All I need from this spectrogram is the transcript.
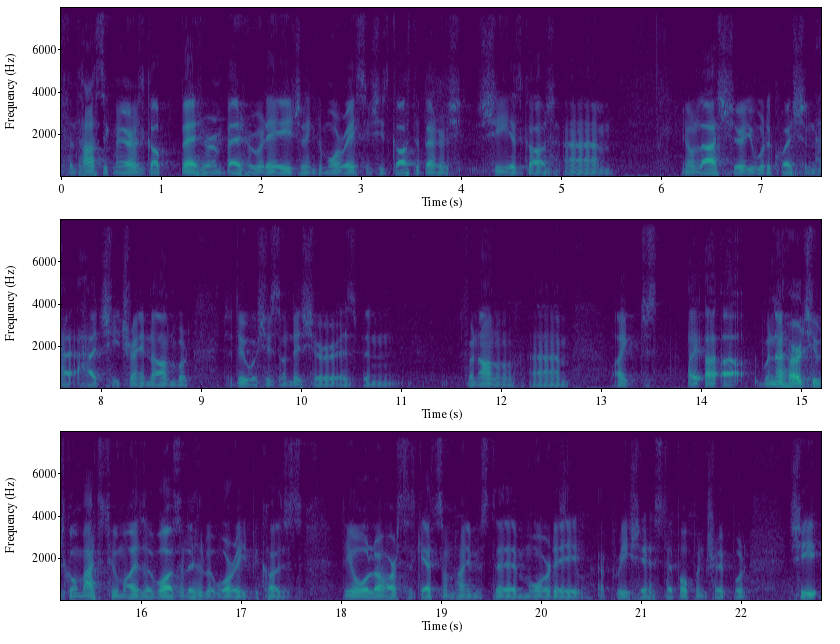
fantastic mare. Has got better and better with age. I think the more racing she's got, the better she, she has got. Um, you know, last year you would have questioned ha- had she trained on, but to do what she's done this year has been phenomenal. Um, I just, I, I, when I heard she was going back to two miles, I was a little bit worried because the older horses get sometimes the more they appreciate a step up and trip. But she,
